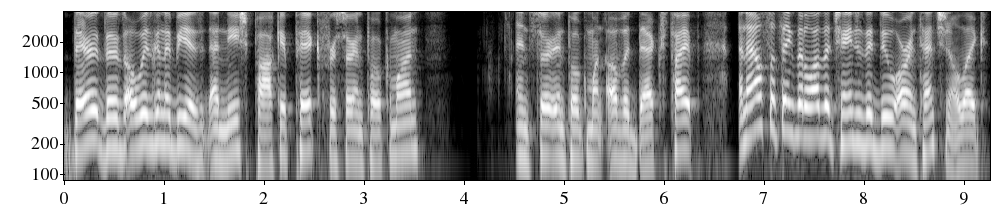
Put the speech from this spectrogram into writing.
there, there's always going to be a, a niche pocket pick for certain Pokemon and certain Pokemon of a Dex type. And I also think that a lot of the changes they do are intentional. Like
